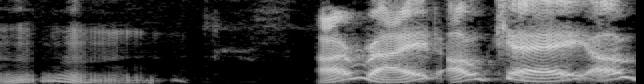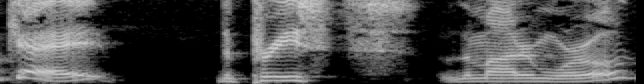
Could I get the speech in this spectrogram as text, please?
Mm. All right. Okay. Okay. The priests of the modern world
